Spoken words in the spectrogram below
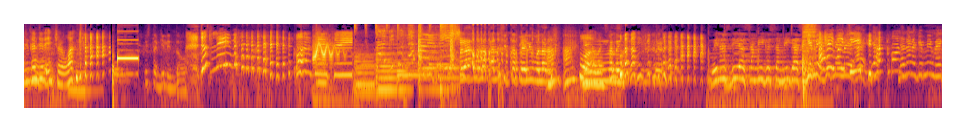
You can do the intro. One. Is the gilid daw. Just leave it. One, two, three. Wala, walang ano si Tafeli, walang... What? Walang ano yun. Buenos dias, amigos, amigas. Give me, I hate my tea. Yeah. No, no, no, give me my,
